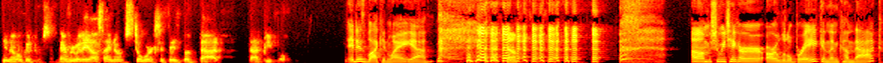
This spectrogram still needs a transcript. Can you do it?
you know, a good person. Everybody else I know still works at Facebook. Bad, bad people. It is black and white, yeah. um, should we take our, our little break and then come back?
